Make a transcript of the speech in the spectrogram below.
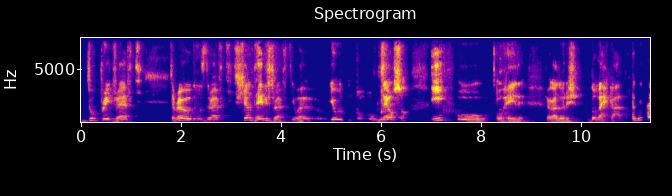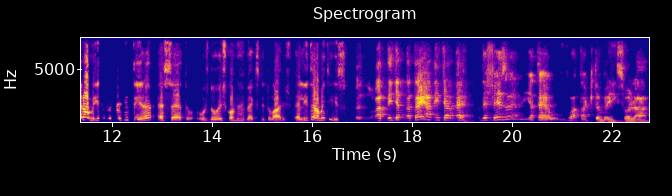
Dupree Draft, Terrell Williams Draft, Sean Davis Draft e o, e o, o Nelson e o, o Hayden, jogadores do mercado. É literalmente a defesa inteira, exceto os dois cornerbacks titulares. É literalmente isso. Até, até entre a, é, defesa e até o, o, ataque também, se olhar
